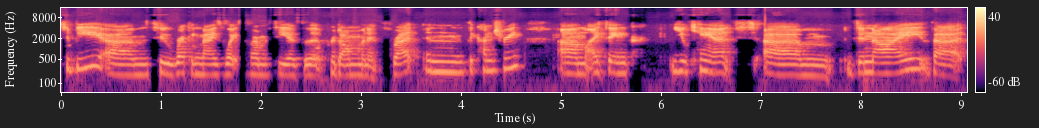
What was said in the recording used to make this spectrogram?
to be um, to recognize white supremacy as the predominant threat in the country. Um, I think you can't um, deny that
